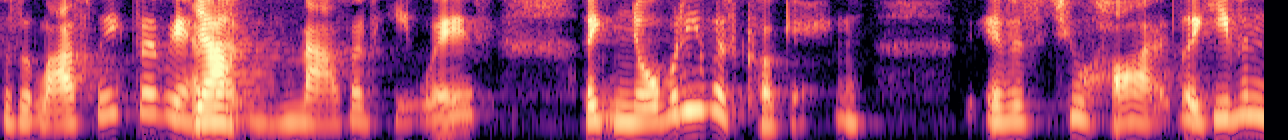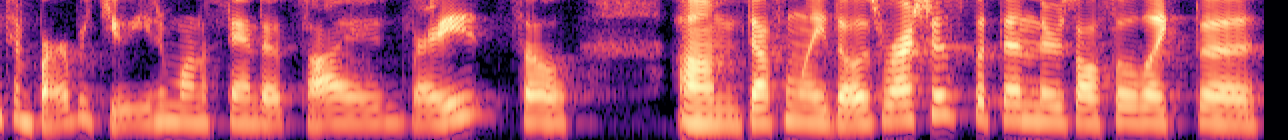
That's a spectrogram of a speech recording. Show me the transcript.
Was it last week that we had Yeah. that massive heat wave? Like nobody was cooking. It was too hot. Like even to barbecue, you didn't want to stand outside, right? So um definitely those rushes. But then there's also like the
